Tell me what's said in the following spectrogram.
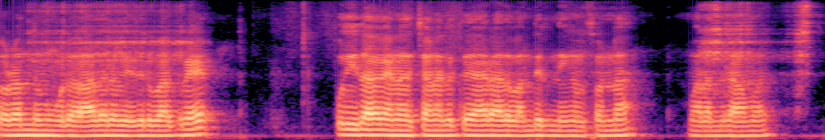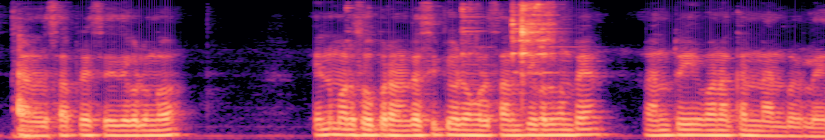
தொடர்ந்து உங்களோட ஆதரவை எதிர்பார்க்குறேன். புதிதாக எனது சேனலுக்கு யாராவது வந்திருந்தீங்கன்னு சொன்னால் மறந்துடாமல் சேனலை சப்ஸ்கிரைப் செய்து கொள்ளுங்க. இன்னும் ஒரு சூப்பரான ரெசிபியோடு உங்களை சந்தித்து கொள்கின்றேன். நன்றி வணக்கம் நண்பர்களே.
